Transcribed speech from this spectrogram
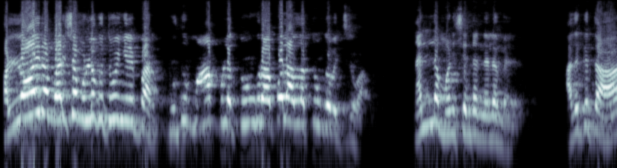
பல்லாயிரம் வருஷம் உள்ளுக்கு தூங்கி இருப்பார் புது மாப்புல தூங்குறா போல அல்ல தூங்க வச்சிருவார். நல்ல மனுஷன் நிலைமை. அதுக்குத்தான்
